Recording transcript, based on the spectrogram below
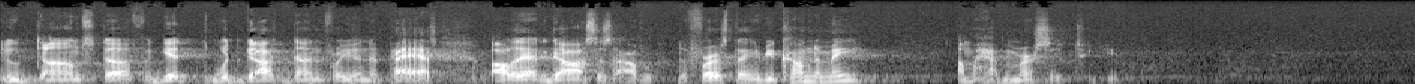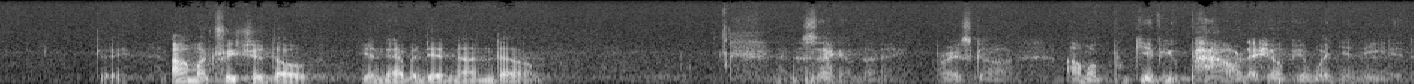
Do dumb stuff, forget what God's done for you in the past. All of that. And God says, the first thing, if you come to me, I'm going to have mercy to you. Okay? I'm going to treat you as though you never did nothing dumb. And the second thing, praise God, I'm going to give you power to help you when you need it.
